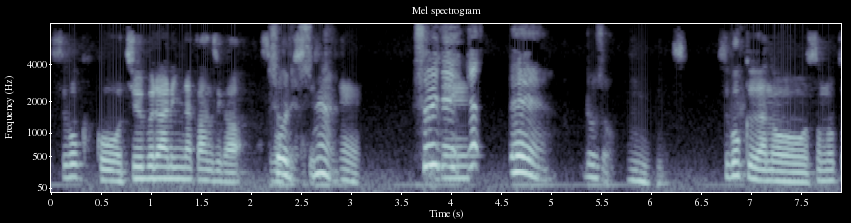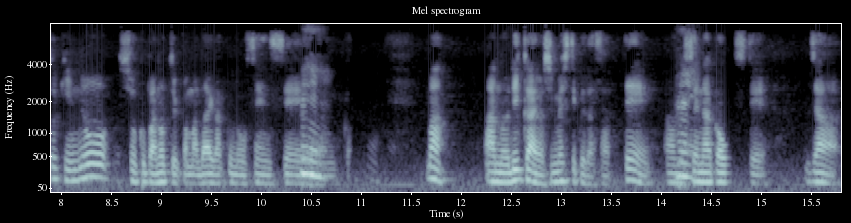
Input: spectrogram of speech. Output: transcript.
すごくこう、チューブラリンな感じがすごくしてそうですね。それで、ええどうぞ。うん。すごく、あの、その時の職場のというか、まあ、大学の先生なんかも、まあ、あの、理解を示してくださって、あの、はい背中を押して、じゃあ、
